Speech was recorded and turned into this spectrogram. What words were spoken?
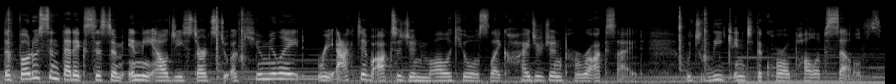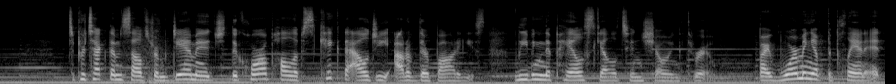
the photosynthetic system in the algae starts to accumulate reactive oxygen molecules like hydrogen peroxide, which leak into the coral polyp cells. To protect themselves from damage, the coral polyps kick the algae out of their bodies, leaving the pale skeleton showing through. By warming up the planet,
